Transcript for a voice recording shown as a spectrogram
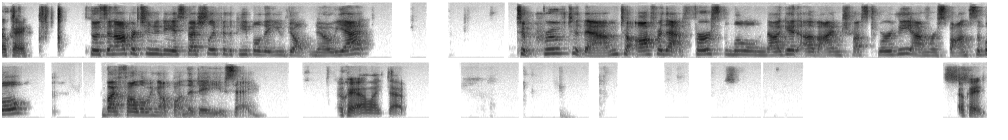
Okay. So it's an opportunity, especially for the people that you don't know yet, to prove to them, to offer that first little nugget of I'm trustworthy, I'm responsible by following up on the day you say. Okay, I like that. Okay,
